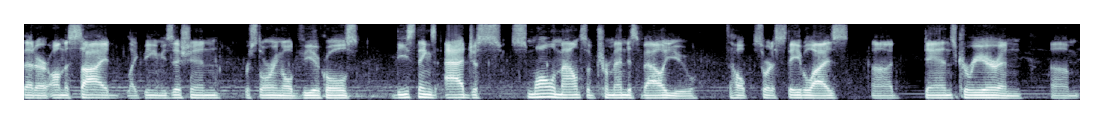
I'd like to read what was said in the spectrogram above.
that are on the side, like being a musician, restoring old vehicles. These things add just small amounts of tremendous value to help sort of stabilize uh, Dan's career and um,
